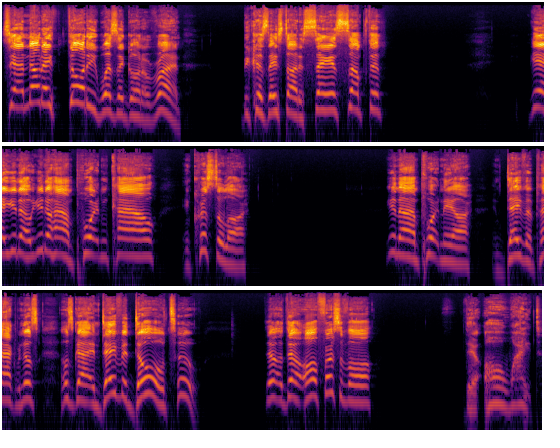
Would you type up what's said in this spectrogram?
See, I know they thought he wasn't going to run because they started saying something. Yeah, you know, you know how important Kyle and Krystal are. You know how important they are. And David Pakman, those those guys, and David Doel too. They're, they're all, first of all, they're all white.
